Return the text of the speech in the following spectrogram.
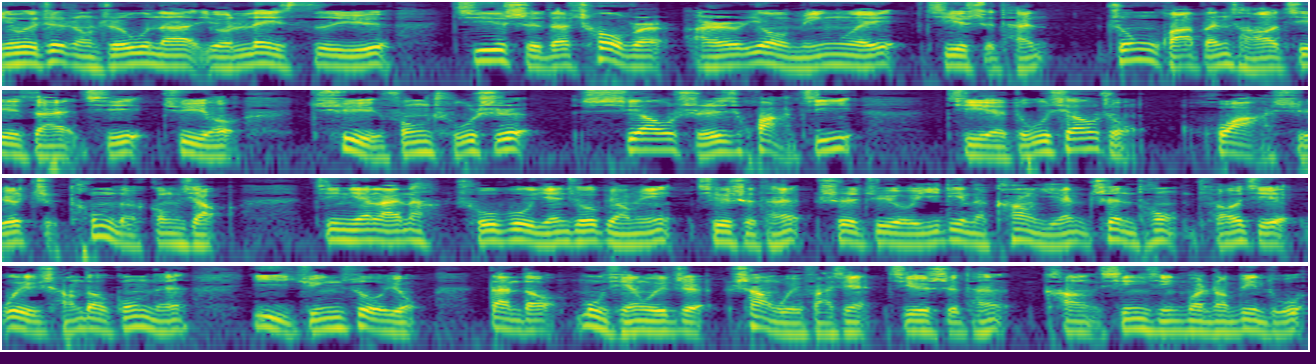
因为这种植物呢，有类似于鸡屎的臭味，而又名为鸡屎藤。中华本草记载其具有祛风除湿、消食化积、解毒消肿。化学止痛的功效。近年来呢，初步研究表明，鸡屎藤是具有一定的抗炎、镇痛、调节胃肠道功能、抑菌作用。但到目前为止，尚未发现鸡屎藤抗新型冠状病毒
